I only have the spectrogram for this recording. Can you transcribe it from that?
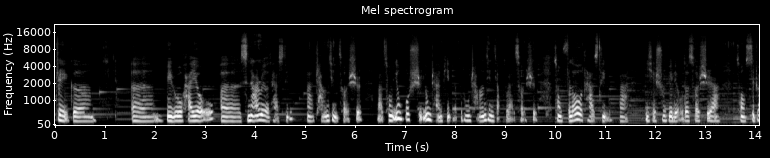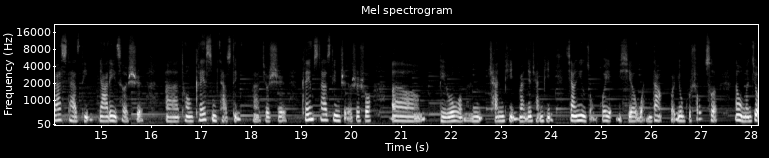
这个，呃，比如还有呃 scenario testing。啊，场景测试啊，从用户使用产品的不同场景角度来测试，从 flow testing 啊，一些数据流的测试啊，从 stress testing 压力测试，啊，从 claim testing 啊，就是 claims testing 指的是说，嗯。比如我们产品软件产品相应总会有一些文档或者用户手册，那我们就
